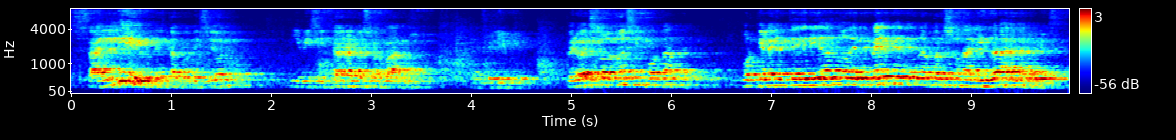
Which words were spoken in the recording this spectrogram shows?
salir de esta condición y visitar a los hermanos en Filipe. Pero eso no es importante, porque la integridad no depende de una personalidad en la iglesia.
